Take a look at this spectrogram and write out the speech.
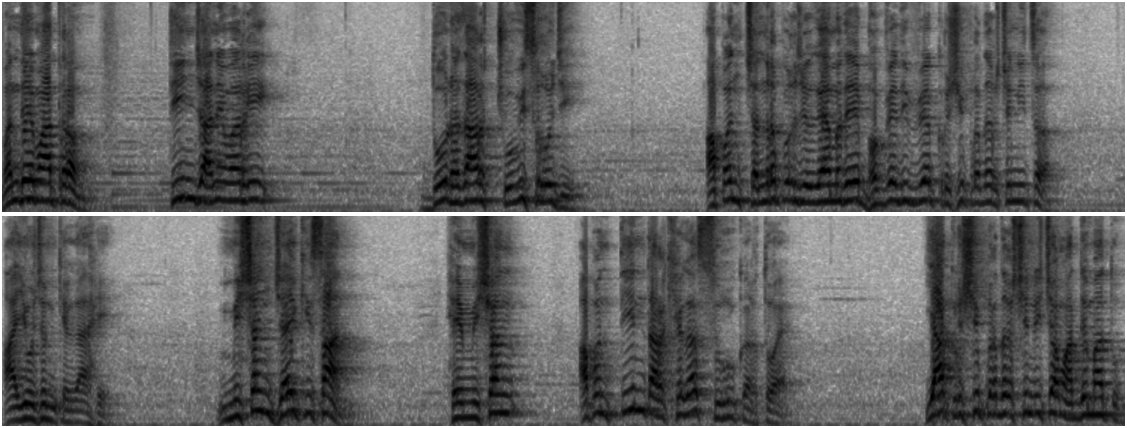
वंदे मातरम. तीन जानेवारी दोन हजार चोवीस रोजी आपण चंद्रपूर जिल्ह्यामध्ये भव्य दिव्य कृषी प्रदर्शनीचं आयोजन केलं आहे. मिशन जय किसान हे मिशन आपण तीन तारखेला सुरू करतो आहे या कृषी प्रदर्शनीच्या माध्यमातून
